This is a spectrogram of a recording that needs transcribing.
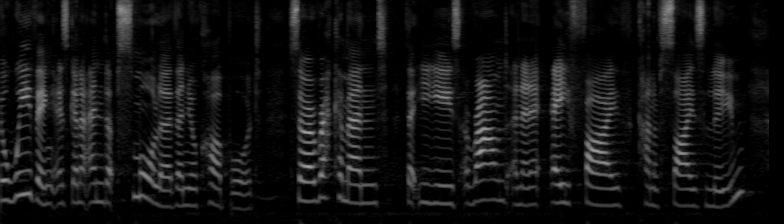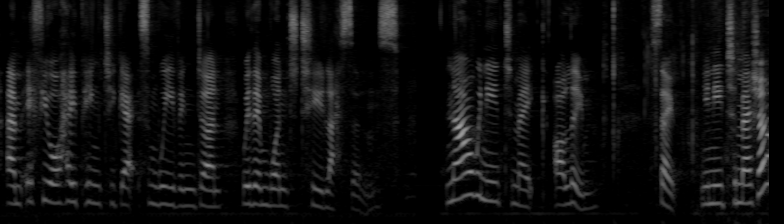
Your weaving is going to end up smaller than your cardboard so I recommend that you use around an A5 kind of size loom um, if you're hoping to get some weaving done within one to two lessons. Now we need to make our loom. So you need to measure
